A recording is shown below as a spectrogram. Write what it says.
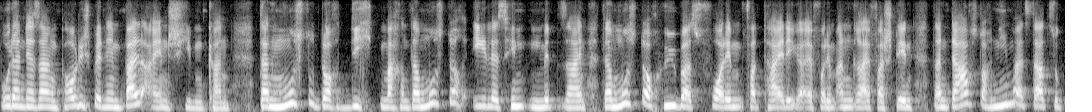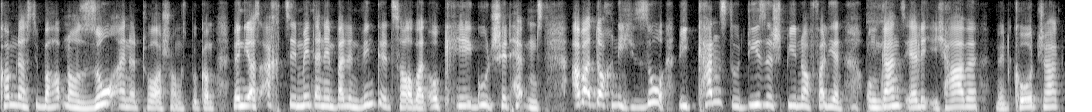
wo dann der St. Pauli-Spieler den Ball einschieben kann, dann musst du doch dicht machen, da muss doch Eles hinten mit sein, da muss doch Hübers vor dem Verteidiger, äh, vor dem Angreifer stehen, dann darf es doch niemals dazu kommen, dass die überhaupt noch so eine Torchance bekommen. Wenn die aus 18 Metern den Ball in den Winkel zaubern, okay, gut, shit happens, aber doch nicht so. Wie kannst du dieses Spiel noch verlieren? Und ganz ehrlich, ich habe mit Kocak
